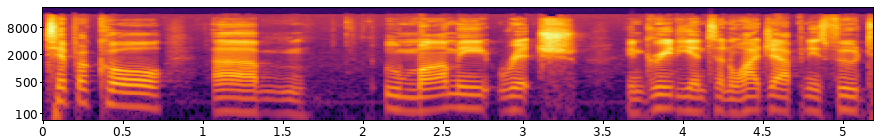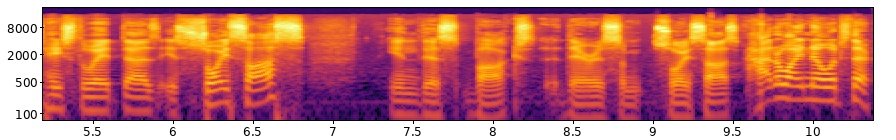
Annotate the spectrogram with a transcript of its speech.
typical. Um, umami rich ingredients and why Japanese food tastes the way it does is soy sauce. In this box, there is some soy sauce. How do I know it's there?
